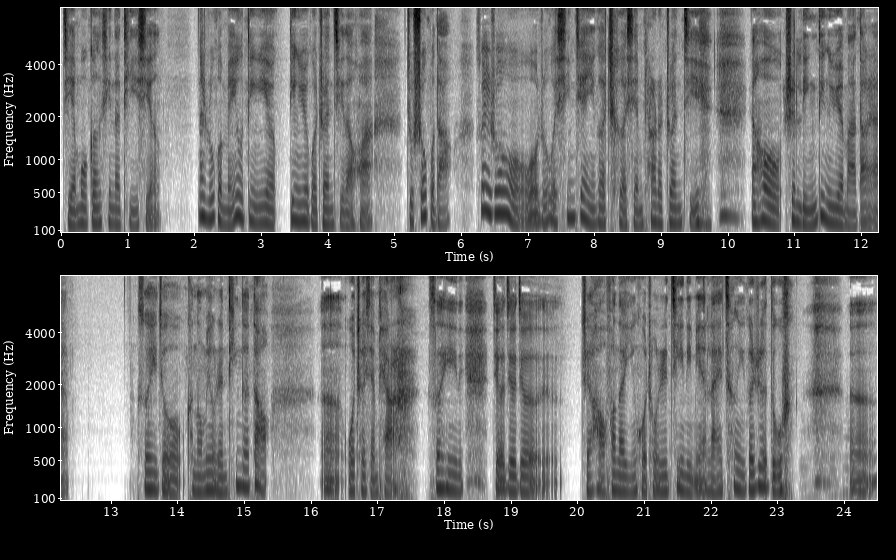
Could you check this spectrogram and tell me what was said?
节目更新的提醒。那如果没有订阅订阅过专辑的话，就收不到。所以说我我如果新建一个扯闲篇的专辑，然后是零订阅嘛，当然，所以就可能没有人听得到。嗯，我扯闲篇儿，所以就就就只好放在萤火虫日记里面来蹭一个热度。嗯，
